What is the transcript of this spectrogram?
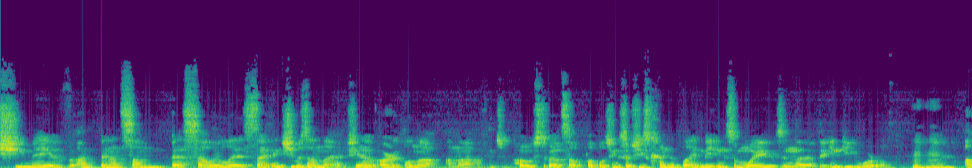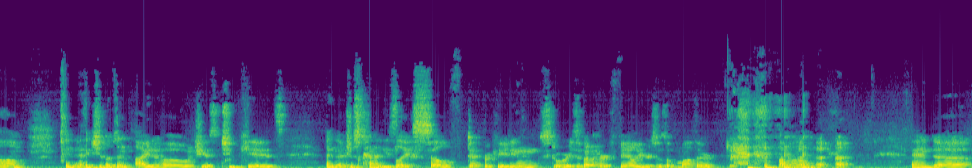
she may have um, been on some bestseller lists. I think she was on the. She had an article on the on the Huffington Post about self-publishing. So she's kind of like making some waves in the, the indie world. Mm-hmm. Um, and I think she lives in Idaho, and she has two kids. And they're just kind of these like self-deprecating stories about her failures as a mother. um, and uh,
